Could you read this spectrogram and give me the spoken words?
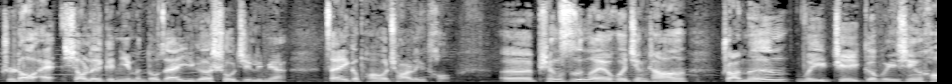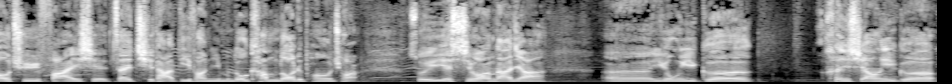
知道哎，小雷跟你们都在一个手机里面，在一个朋友圈里头。呃，平时我也会经常专门为这个微信号去发一些在其他地方你们都看不到的朋友圈，所以也希望大家，呃，用一个很像一个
